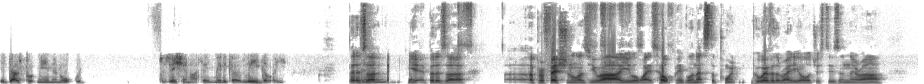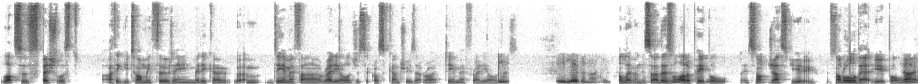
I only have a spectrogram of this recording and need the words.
It does put me in an awkward position, I think, medico legally. But as and, a yeah, but as a a professional as you are, you'll always help people, and that's the point. Whoever the radiologist is, and there are lots of specialists. I think you told me thirteen medico um, DMFR radiologists across the country. Is that right? DMF radiologists. 11, I think. 11. So there's a lot of people. It's not just you. It's not all about you, Paul. No.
